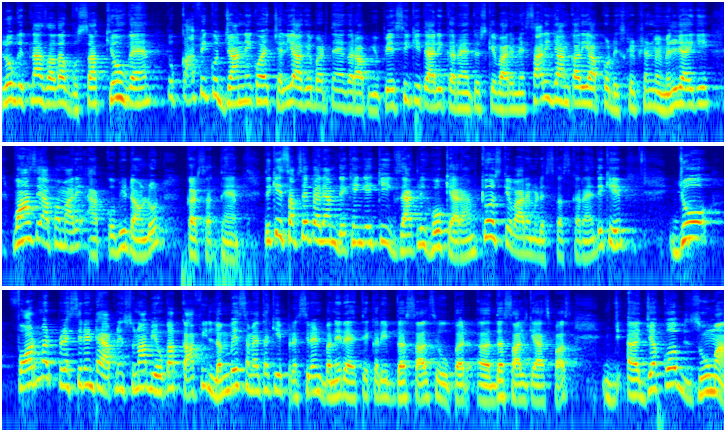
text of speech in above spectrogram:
लोग इतना ज़्यादा गुस्सा क्यों गए तो काफ़ी कुछ जानने को है। चलिए आगे बढ़ते हैं। अगर आप यूपीएससी की तैयारी कर रहे हैं तो इसके बारे में सारी जानकारी आपको डिस्क्रिप्शन में मिल जाएगी। वहाँ से आप हमारे ऐप को भी डाउनलोड डाउनलोड कर सकते हैं। देखिए, सबसे पहले हम देखेंगे कि एग्जैक्टली हो क्या रहा है। हम क्यों इसके बारे में डिस्कस कर रहे हैं? देखिए, जो फॉर्मर प्रेसिडेंट है, आपने सुना भी होगा, काफ़ी लंबे समय तक ये प्रेसिडेंट बने रहे थे, करीब 10 साल से ऊपर 10 साल के आसपास। जकोब जूमा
